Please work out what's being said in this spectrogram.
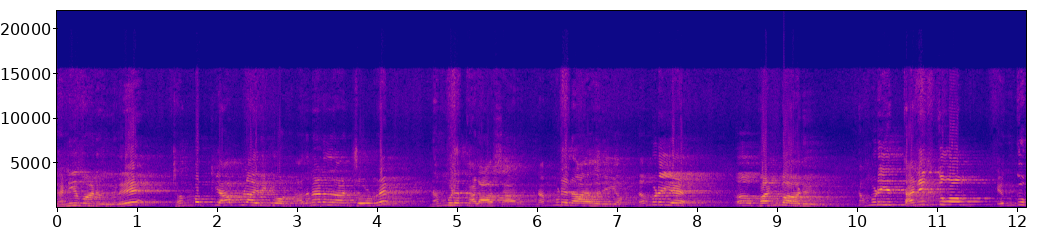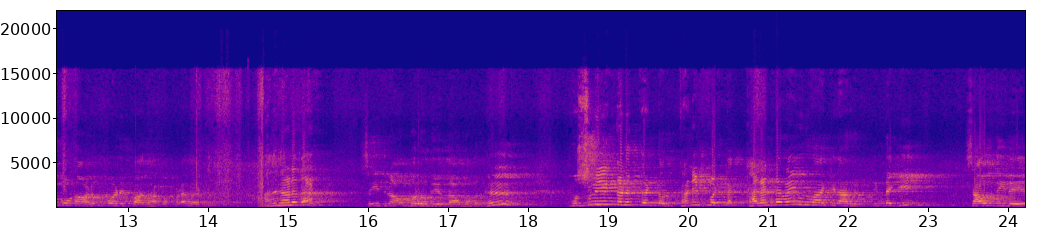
கண்ணியமானவர்களே ரொம்ப கேப்லா இருக்கணும். அதனால தான் நான் சொல்கிறேன் நம்முடைய கலாச்சாரம் நம்முடைய நாகரிகம் நம்முடைய பண்பாடு நம்முடைய தனித்துவம் எங்கு போனாலும் பேணி பாதுகாக்கப்பட வேண்டும். அதனால தான் செய்தினா அமர்வது இல்லாத அவர்கள் முஸ்லீம்களுக்கு என்ற ஒரு தனிப்பட்ட கலண்டரை உருவாக்கினார்கள். இன்றைக்கு சவுதியிலேயே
